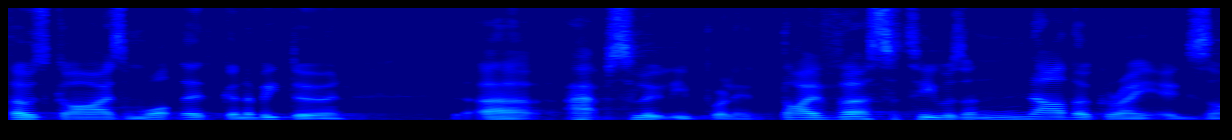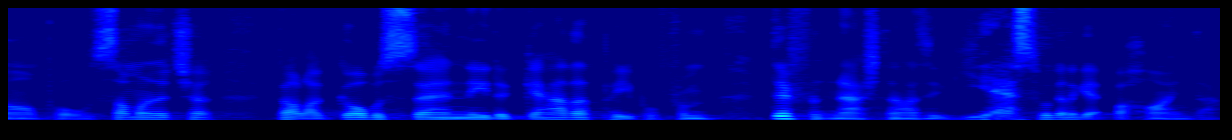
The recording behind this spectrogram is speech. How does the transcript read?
Those guys and what they're going to be doing, uh, absolutely brilliant. Diversity was another great example. Someone in the church felt like God was saying, need to gather people from different nationalities. Yes, we're going to get behind that.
